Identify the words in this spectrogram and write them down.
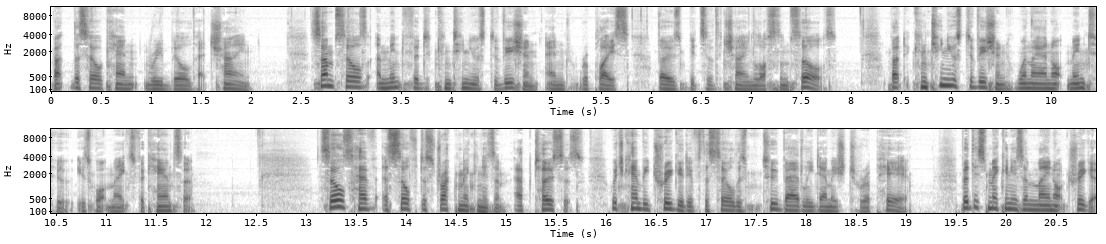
but the cell can rebuild that chain. Some cells are meant for continuous division and replace those bits of the chain lost themselves. But continuous division, when they are not meant to, is what makes for cancer. Cells have a self destruct mechanism, apoptosis, which can be triggered if the cell is too badly damaged to repair. But this mechanism may not trigger,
